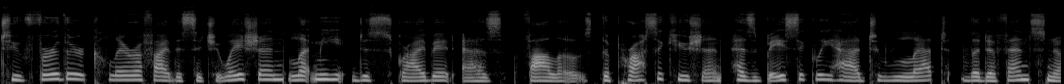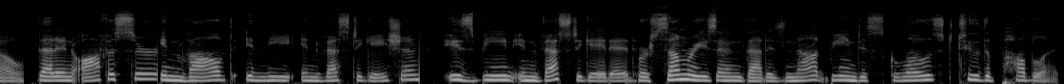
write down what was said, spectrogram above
To further clarify the situation, let me describe it as follows. The prosecution has basically had to let the defense know that an officer involved in the investigation is being investigated for some reason that is not being disclosed to the public.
